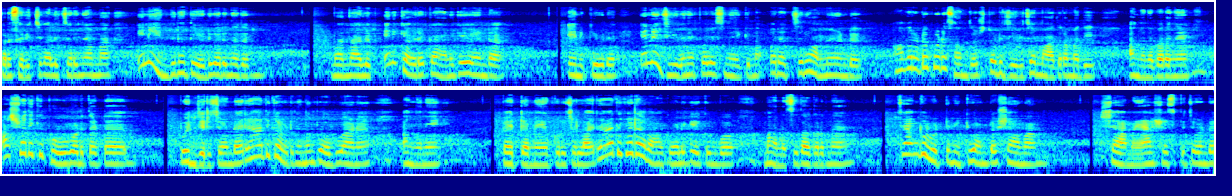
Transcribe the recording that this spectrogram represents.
പ്രസവിച്ച് വലിച്ചെറിഞ്ഞ അമ്മ ഇനി എന്തിനാ തേടി വരുന്നത്? വന്നാലും എനിക്കവരെ കാണുകയേ വേണ്ട. എനിക്കിവിടെ എന്നെ ജീവനെപ്പോലെ പോലെ സ്നേഹിക്കുന്ന ഒരച്ഛനും അമ്മയുണ്ട്. അവരുടെ കൂടെ സന്തോഷത്തോടെ ജീവിച്ചാൽ മാത്രം മതി. അങ്ങനെ പറഞ്ഞ് അശ്വതിക്ക് പൂ കൊടുത്തിട്ട് പുഞ്ചിരിച്ചുകൊണ്ട് രാധിക അവിടെ നിന്നും പോകുവാണ്. അങ്ങനെ പെറ്റമ്മയെക്കുറിച്ചുള്ള രാധികയുടെ വാക്കുകൾ കേൾക്കുമ്പോൾ മനസ്സ് തകർന്ന് ചങ്ക് പൊട്ടി നിൽക്കുവാണ് കേട്ടോ ശ്യാമ. ശ്യാമയെ ആശ്വസിപ്പിച്ചുകൊണ്ട്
